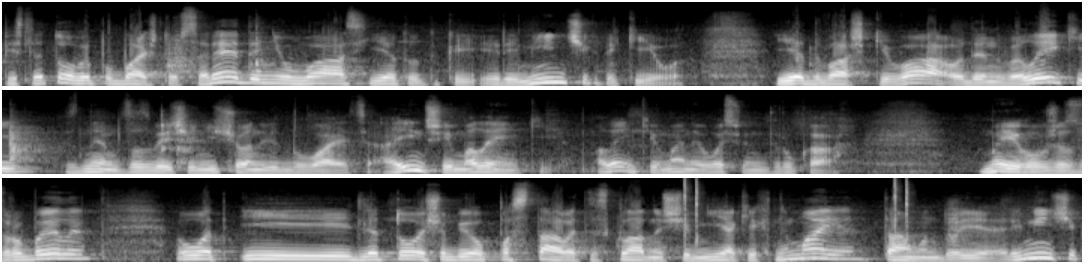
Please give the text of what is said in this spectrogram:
Після того ви побачите, всередині у вас є тут такий ремінчик, такий от. Є два шківа, один великий, з ним зазвичай нічого не відбувається, а інший маленький. Маленький у мене ось він в руках. Ми його вже зробили. От, і для того, щоб його поставити, складнощів ніяких немає. Там он до є ремінчик,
